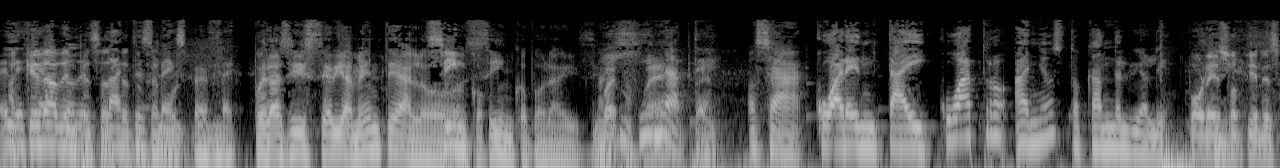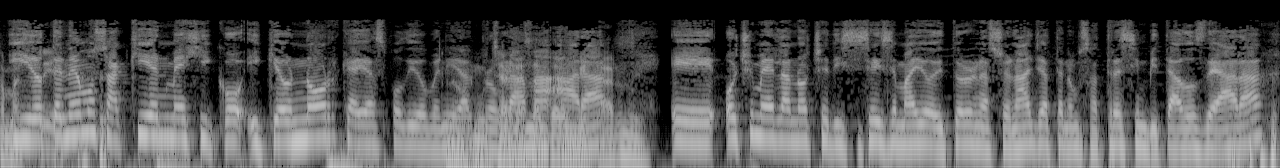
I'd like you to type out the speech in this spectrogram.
el ¿A qué edad empezaste a practice tocar makes violín? perfect. Pues así seriamente a los Cinco. cinco, por ahí. sí. Bueno, Imagínate, o sea, 44 años tocando el violín. Por eso tienes esa Y maestría. lo tenemos aquí en México y qué honor que hayas podido venir No, al programa, Ara. Eh, ocho y media de la noche, 16 de mayo, Auditorio Nacional. Ya tenemos a tres invitados de Ara.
